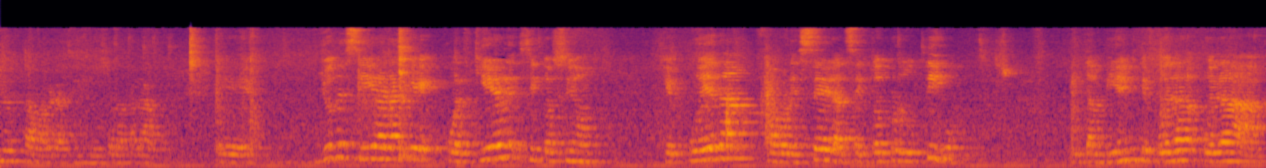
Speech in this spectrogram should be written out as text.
yo estaba, gracias, uso la palabra. Eh, yo decía era que cualquier situación que pueda favorecer al sector productivo y también que pueda, pueda,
